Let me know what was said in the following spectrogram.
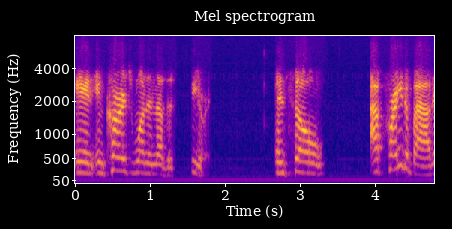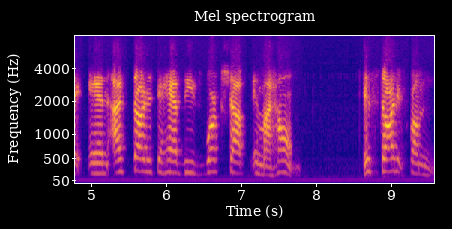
and encourage one another's spirit. And so I prayed about it and I started to have these workshops in my home. It started from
